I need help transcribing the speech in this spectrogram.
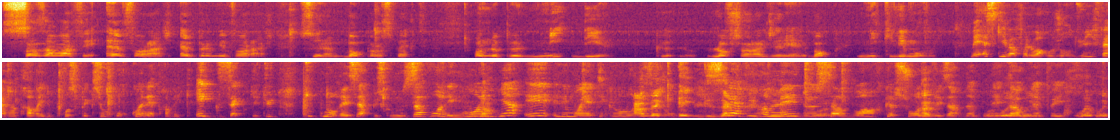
Sans avoir fait un forage, un premier forage sur un bon prospect, on ne peut ni dire que l'offshore algérien est bon, ni qu'il est mauvais. Mais est-ce qu'il va falloir aujourd'hui faire un travail de prospection pour connaître avec exactitude toutes nos réserves, puisque nous avons les moyens et les moyens technologiques Avec exactitude, permet de ouais. savoir quelles sont les Avec- réserves d'un Oui, État oui, ou d'un pays Oui, oui,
